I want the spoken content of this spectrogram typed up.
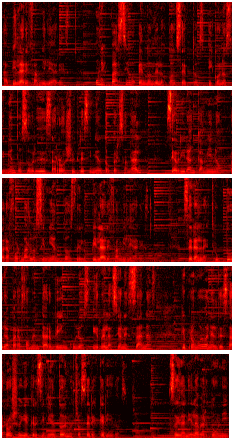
a Pilares Familiares, un espacio en donde los conceptos y conocimientos sobre desarrollo y crecimiento personal se abrirán camino para formar los cimientos de los pilares familiares. Serán la estructura para fomentar vínculos y relaciones sanas que promuevan el desarrollo y el crecimiento de nuestros seres queridos. Soy Daniela Bertuni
